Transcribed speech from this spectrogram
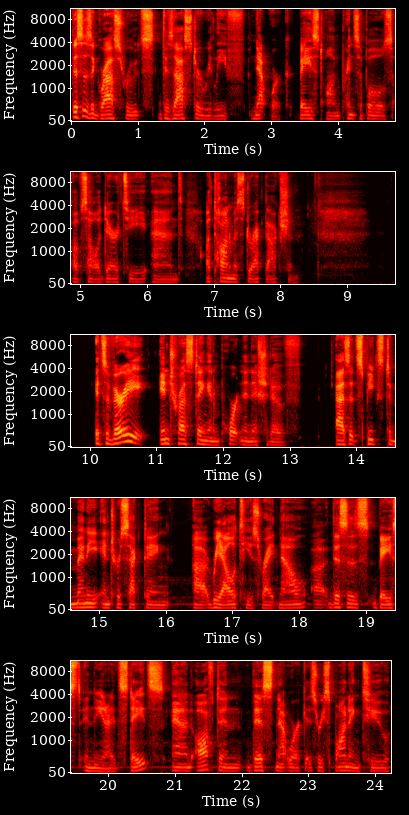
This is a grassroots disaster relief network based on principles of solidarity and autonomous direct action. It's a very interesting and important initiative as it speaks to many intersecting uh, realities right now. Uh, this is based in the United States, and often this network is responding to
